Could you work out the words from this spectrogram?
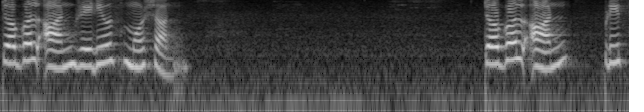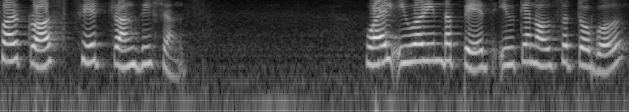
Toggle on reduce motion. Toggle on prefer cross fade transitions. While you are in the page, you can also toggle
